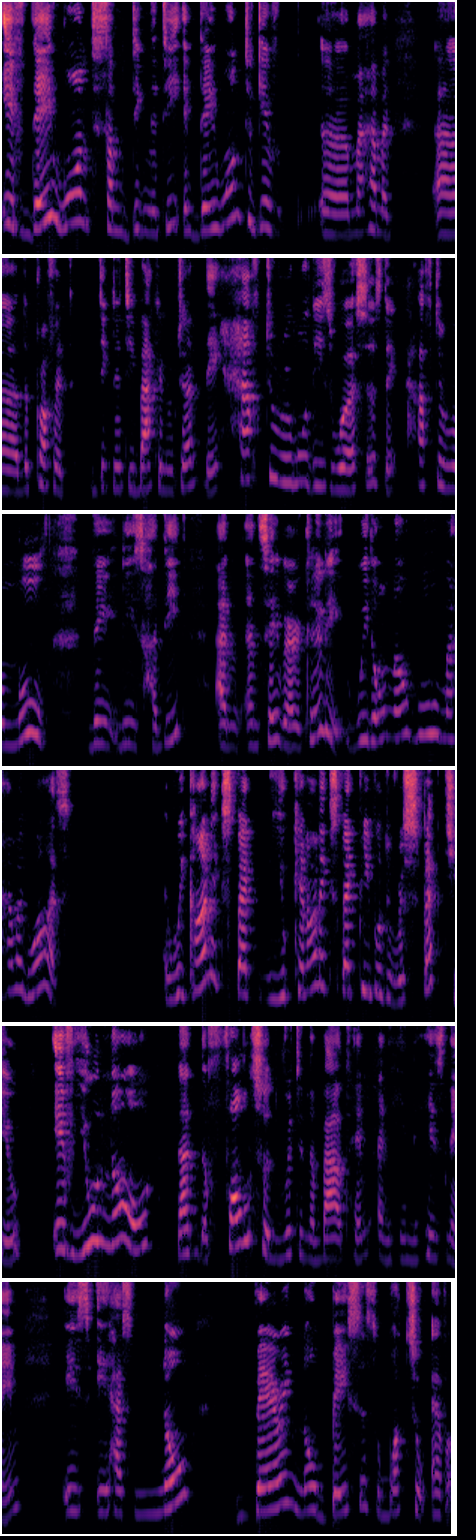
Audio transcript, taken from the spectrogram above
If they want some dignity, if they want to give uh, Muhammad, uh, the Prophet, dignity back in return, they have to remove these verses, they have to remove the, these hadith and, and say very clearly, we don't know who Muhammad was. We can't expect, you cannot expect people to respect you if you know that the falsehood written about him and in his name is it has no bearing no basis whatsoever.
